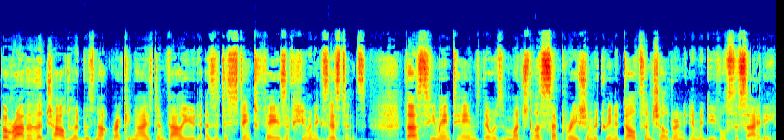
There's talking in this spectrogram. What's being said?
but rather that childhood was not recognized and valued as a distinct phase of human existence. Thus, he maintained there was much less separation between adults and children in medieval society.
